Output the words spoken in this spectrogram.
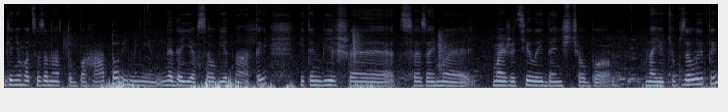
Для нього це занадто багато. Він мені не дає все об'єднати. І тим більше це займе майже цілий день, щоб на YouTube залити.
